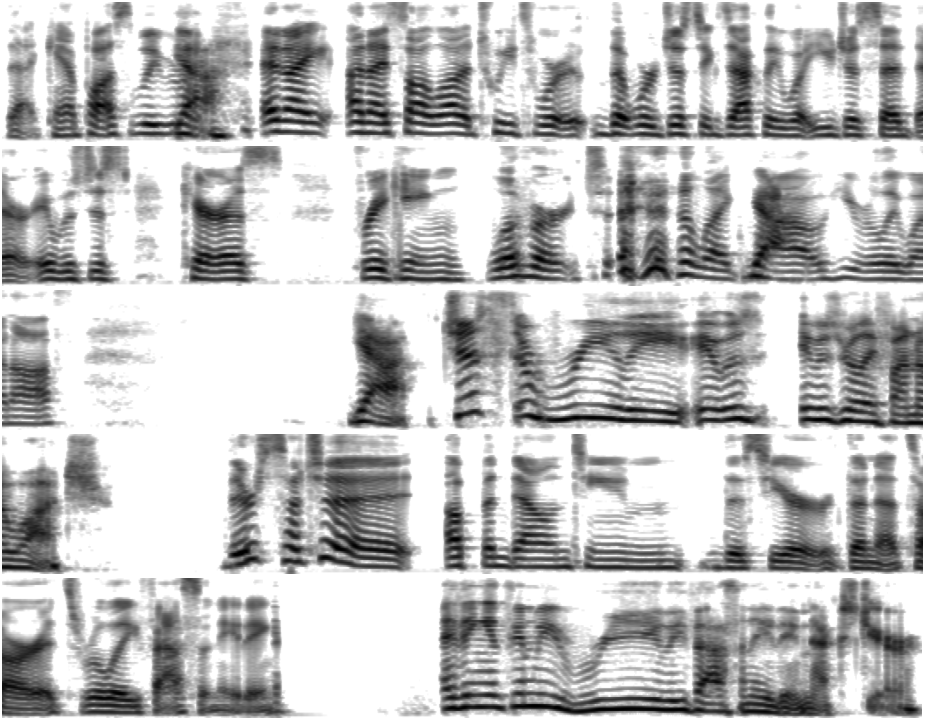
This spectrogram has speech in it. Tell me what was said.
that can't possibly be Yeah. right. And I and I saw a lot of tweets where that were just exactly what you just said there. It was just Caris freaking LeVert. like Yeah. wow, he really went off. Yeah, just a really it was it was really fun to watch. They're such a up and down team this year, the Nets are. It's really fascinating. I think it's going to be really fascinating next year.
